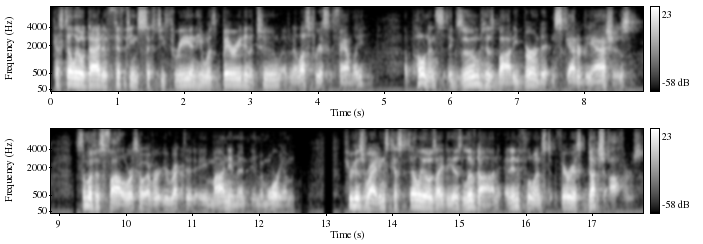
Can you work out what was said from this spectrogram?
Castellio died in 1563 and he was buried in the tomb of an illustrious family. Opponents exhumed his body, burned it, and scattered the ashes. Some of his followers, however, erected a monument in memoriam. Through his writings, Castellio's ideas lived on and influenced various Dutch authors.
